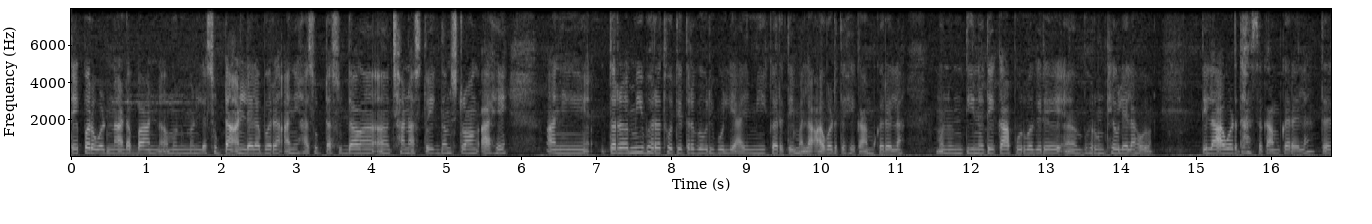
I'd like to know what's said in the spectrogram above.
ते परवडणार डब्बा आणणं म्हणून म्हणलं सुट्टा आणलेला बरं. आणि हा सुट्टासुद्धा छान असतो एकदम स्ट्रॉंग आहे. आणि तर मी भरत होते तर गौरी बोलली आई मी करते मला आवडतं हे काम करायला. म्हणून तिनं ते कापूर वगैरे भरून ठेवलेला हो तिला आवडतं असं काम करायला. तर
